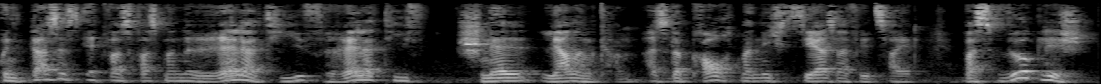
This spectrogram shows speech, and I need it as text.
Und das ist etwas, was man relativ, relativ schnell lernen kann. Also da braucht man nicht sehr, sehr viel Zeit. Was wirklich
